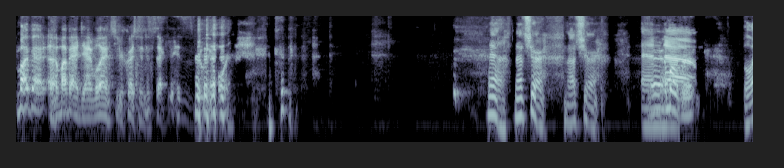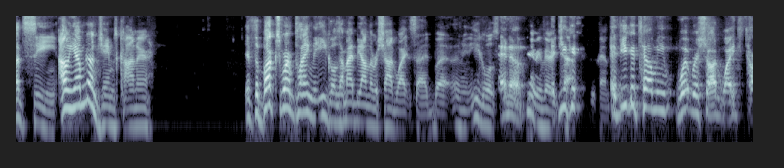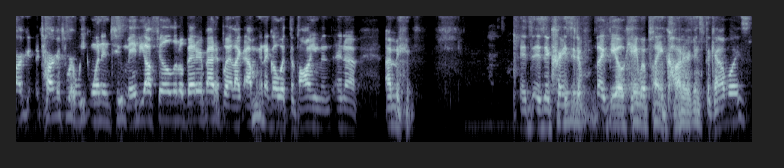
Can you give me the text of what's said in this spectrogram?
my bad, uh, my bad, Dad. We'll answer your question in a second. This is really important. Yeah, not sure. Not sure. Yeah, And I'm uh, let's see. Oh yeah, I'm going James Conner. If the Bucs weren't playing the Eagles, I might be on the Rachaad White side, but I mean Eagles And um, very, very if you could- defense. if you could tell me what Rachaad White's target targets were week one and two, maybe I'll feel a little better about it. But like, I'm gonna go with the volume and and uh, I mean, is is it crazy to like be okay with playing Conner against the Cowboys?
